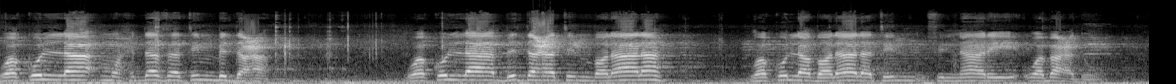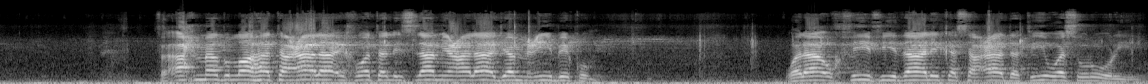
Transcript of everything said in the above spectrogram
وكل محدثة بدعة وكل بدعة ضلالة وكل ضلالة في النار وبعد. فأحمد الله تعالى إخوة الإسلام على جمعي بكم. ولا أخفي في ذلك سعادتي وسروري.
